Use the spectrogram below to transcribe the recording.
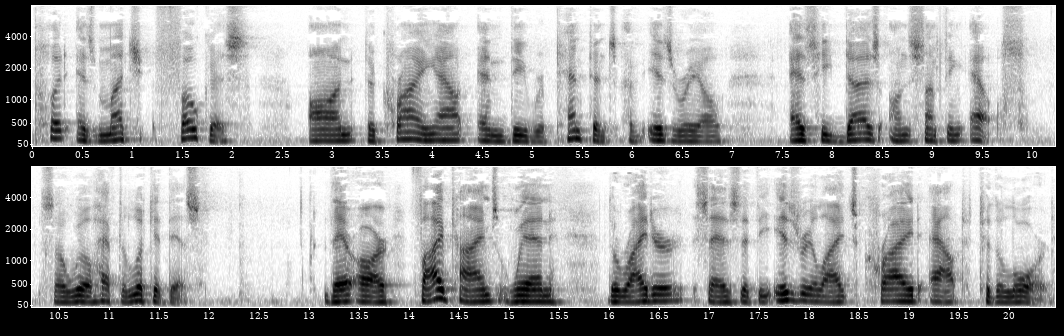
put as much focus on the crying out and the repentance of Israel as he does on something else. So we'll have to look at this. There are five times when the writer says that the Israelites cried out to the Lord.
